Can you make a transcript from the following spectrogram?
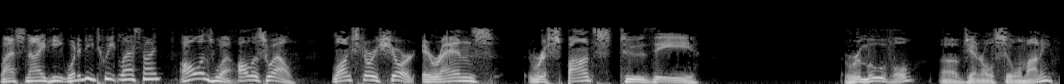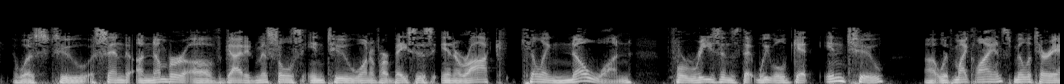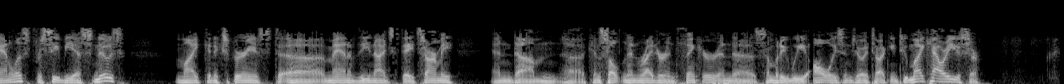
Last night, he what did he tweet last night? All is well. All is well. Long story short, Iran's response to the removal of General Soleimani was to send a number of guided missiles into one of our bases in Iraq, killing no one for reasons that we will get into uh, with Mike Lyons, military analyst for CBS News. Mike, an experienced uh, man of the United States Army and um, uh, consultant and writer and thinker, and uh, somebody we always enjoy talking to. Mike, how are you, sir?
